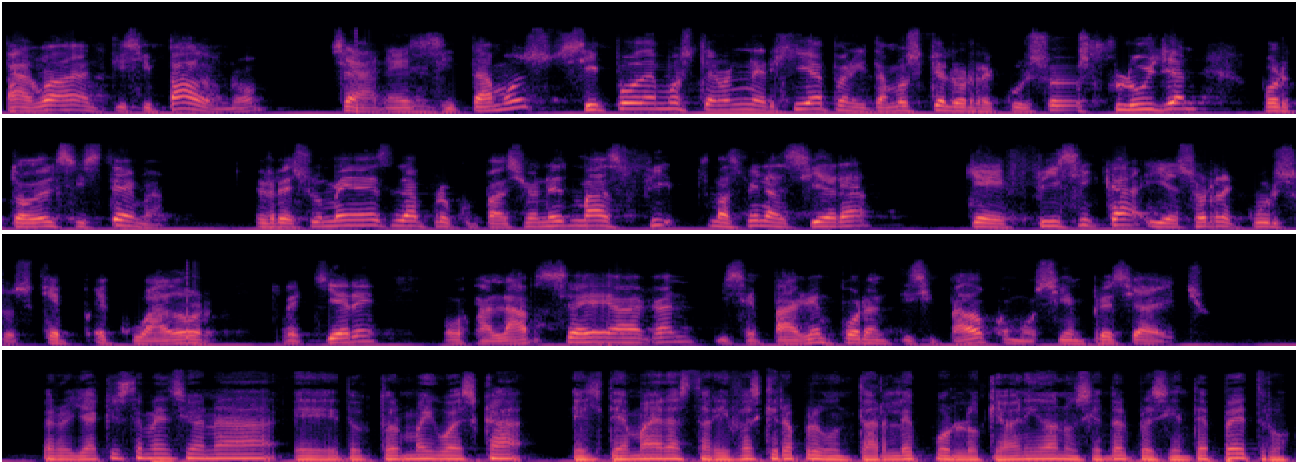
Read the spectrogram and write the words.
pago anticipado, ¿no? O sea, necesitamos, sí podemos tener energía, pero necesitamos que los recursos fluyan por todo el sistema. El resumen es la preocupación es más, más financiera que física y esos recursos que Ecuador requiere, ojalá se hagan y se paguen por anticipado como siempre se ha hecho. Pero ya que usted menciona, eh, doctor Mayhuasca, el tema de las tarifas, quiero preguntarle por lo que ha venido anunciando el presidente Petro,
